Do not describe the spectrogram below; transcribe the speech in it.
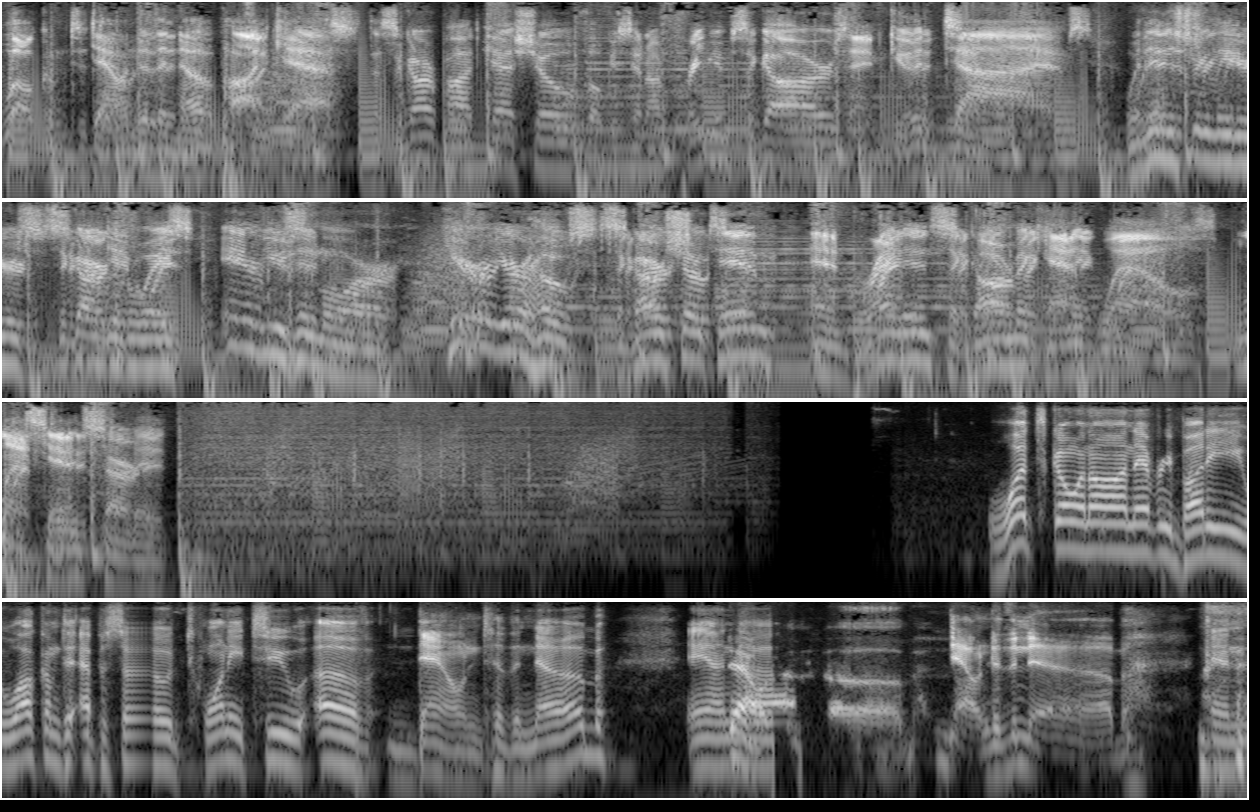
Welcome to Down to the Nub Podcast, the cigar podcast show focusing on premium cigars and good times. With industry leaders, cigar giveaways, interviews, and more. Here are your hosts, Cigar Show Tim and Brandon Cigar Mechanic Wells. Let's get it started. What's going on, everybody? Welcome to episode 22 of Down to the Nub. And Down uh, down to the nub. And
